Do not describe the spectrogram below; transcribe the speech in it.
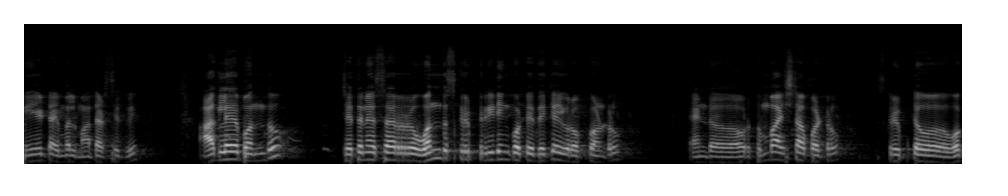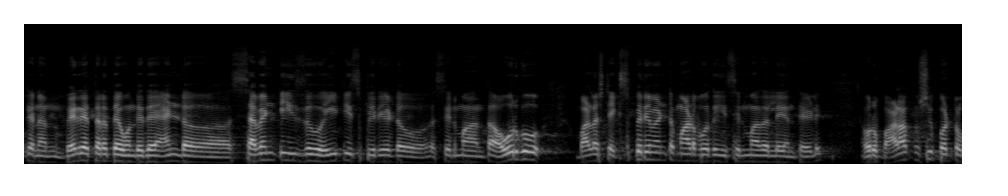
ಮೇ ಟೈಮಲ್ಲಿ ಮಾತಾಡ್ಸಿದ್ವಿ. ಆಗಲೇ ಬಂದು ಚೈತನ್ಯ ಸರ್ ಒಂದು ಸ್ಕ್ರಿಪ್ಟ್ ರೀಡಿಂಗ್ ಕೊಟ್ಟಿದ್ದಕ್ಕೆ ಇವ್ರು ಒಪ್ಕೊಂಡ್ರು. ಆ್ಯಂಡ್ ಅವ್ರು ತುಂಬ ಇಷ್ಟಪಟ್ಟರು ಸ್ಕ್ರಿಪ್ಟ್, ಓಕೆ, ನಾನು ಬೇರೆ ಥರದ್ದೇ ಒಂದಿದೆ. And seventies eighties period cinema ಅಂತ ಅವ್ರಿಗೂ ಭಾಳಷ್ಟು ಎಕ್ಸ್ಪೆರಿಮೆಂಟ್ ಮಾಡ್ಬೋದು ಈ ಸಿನಿಮಾದಲ್ಲಿ ಅಂತೇಳಿ ಅವರು ಭಾಳ ಖುಷಿಪಟ್ಟರು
